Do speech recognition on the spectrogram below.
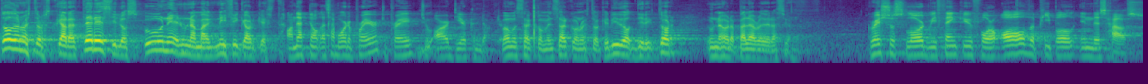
todos nuestros caracteres y los une en una magnífica orquesta. On that note, let's have a word of prayer to pray to our dear conductor. Vamos a comenzar con nuestro querido director, una palabra de oración. Gracious Lord, we thank you for all the people in this house.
